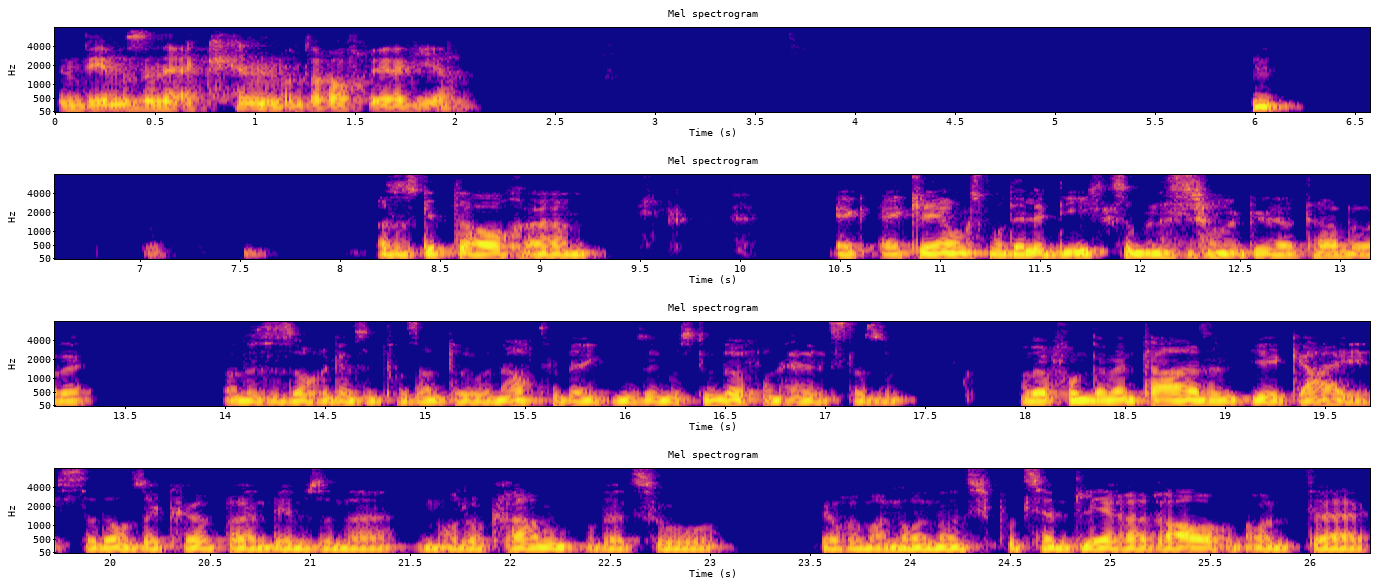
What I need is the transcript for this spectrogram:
in dem Sinne erkennen und darauf reagieren. Hm. Also es gibt auch ähm, er Erklärungsmodelle, die ich zumindest schon mal gehört habe, oder? Und es ist auch ganz interessant, darüber nachzudenken, sehen, was du davon hältst. Also oder fundamental sind wir Geist, oder unser Körper in dem Sinne ein Hologramm oder zu, wie auch immer, 99 Prozent leerer Raum. Und äh,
